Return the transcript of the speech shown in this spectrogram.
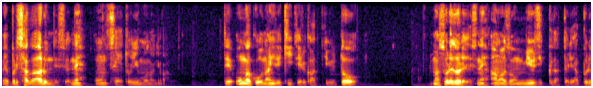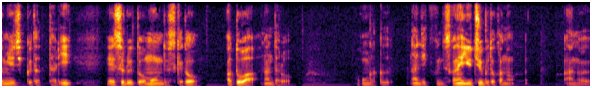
やっぱり差があるんですよね音声というものには。で音楽を何で聴いてるかっていうとまあそれぞれですね。Amazon Music だったり Apple Music だったり、すると思うんですけどあとは何だろう。音楽何で聴くんですかね。YouTube とかのあの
